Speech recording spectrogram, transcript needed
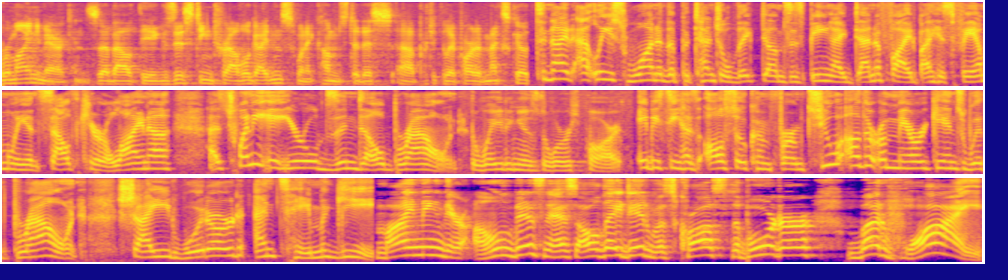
remind Americans about the existing travel guidance when it comes to this uh, particular part of Mexico. Tonight, at least one of the potential victims is being identified by his family in South Carolina as 28 year old Zindell Brown. The waiting is the worst part. ABC has also confirmed two other Americans with Brown, Shaeed Woodard and Tay McGee. Minding their own business, all they did was cross the border. But why?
